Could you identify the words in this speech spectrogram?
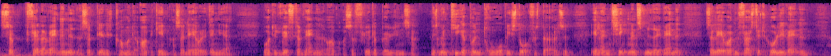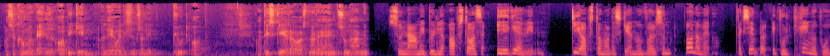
Så falder vandet ned, og så bliver det, kommer det op igen, og så laver det den her, hvor det løfter vandet op, og så flytter bølgen sig. Hvis man kigger på en dråbe i stor forstørrelse, eller en ting, man smider i vandet, så laver den først et hul i vandet, og så kommer vandet op igen og laver ligesom sådan et plut op. Og det sker der også, når der er en tsunami. Tsunamibølger opstår altså ikke af vinden. De opstår, når der sker noget voldsomt under vandet. For eksempel et vulkanudbrud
